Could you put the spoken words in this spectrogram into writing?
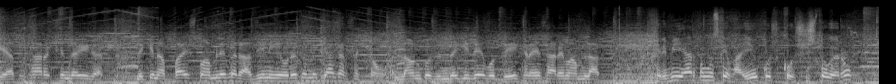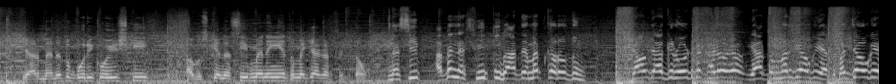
गया तो था के घर। लेकिन अब्बा इस मामले में राज़ी नहीं हो रहे तो मैं क्या कर सकता हूँ? अल्लाह उनको ज़िंदगी दे वो देख रहे हैं सारे मामला। फिर भी यार तुम उसके भाई हो कुछ कोशिश तो करो। यार मैंने तो पूरी कोशिश की। अब उसके नसीब में नहीं है तो मैं क्या कर सकता हूँ? नसीब? अबे नसीब की बातें मत करो तुम। जाओ जाके रोड पे खड़े हो जाओ। या तुम मर जाओगे या तो बच जाओगे।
